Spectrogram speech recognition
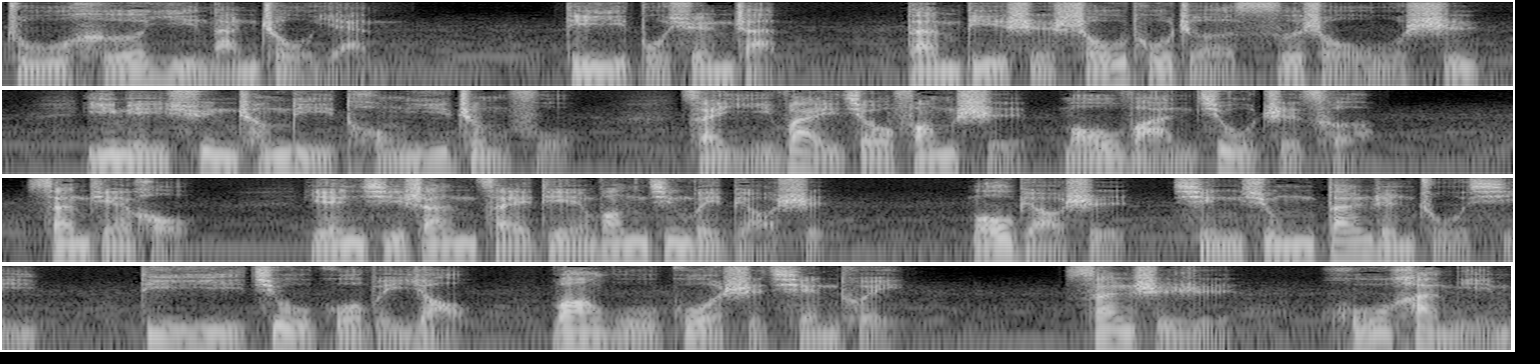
主和亦难骤延。帝亦不宣战，但必使守土者死守勿失，以免训成立统一政府，再以外交方式谋挽救之策。三天后，阎锡山在电汪精卫表示。某表示，请兄担任主席，帝意救国为要，望勿过失迁退。三十日，胡汉民、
